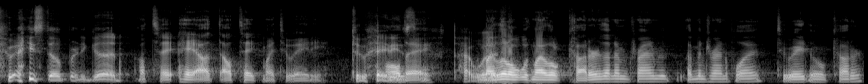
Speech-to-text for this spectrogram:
Two A still pretty good. I'll take, hey, I'll, I'll take my 280 Two eighty all day. My little with my little cutter that I'm trying to, I've been trying to play 280 little cutter.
